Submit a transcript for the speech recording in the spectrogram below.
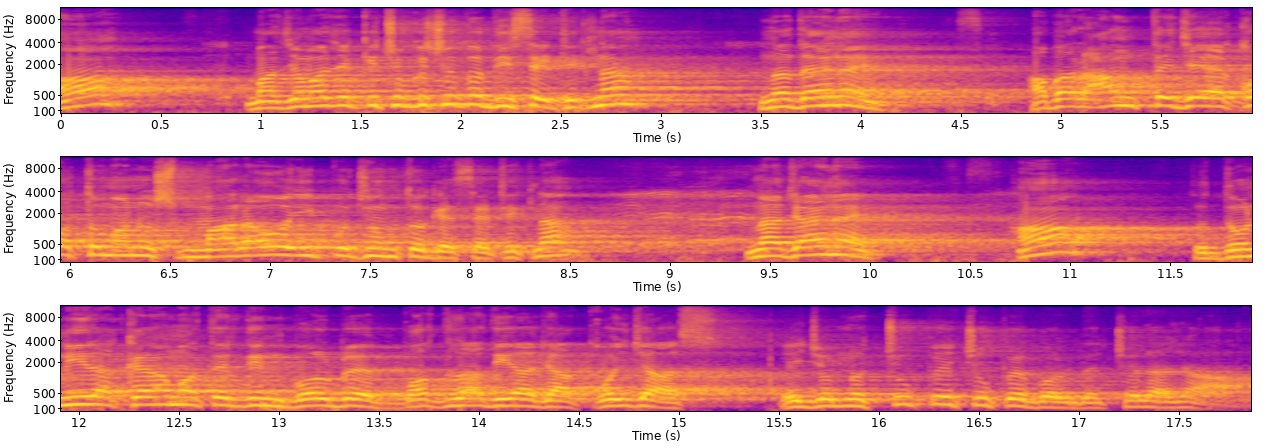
আ? মাঝে মাঝে কিছু কিছু তো দিছে, ঠিক না? না দেয় নাই? আবার আনতে যে কত মানুষ মারাও এই পর্যন্ত গেছে, ঠিক না? না যায় নাই? হ্যাঁ? তো দনিরা কেয়ামতের দিন বলবে, বদলা দিয়া যা, কই যাস? এই জন্য চুপে চুপে বলবে, চলে যা।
